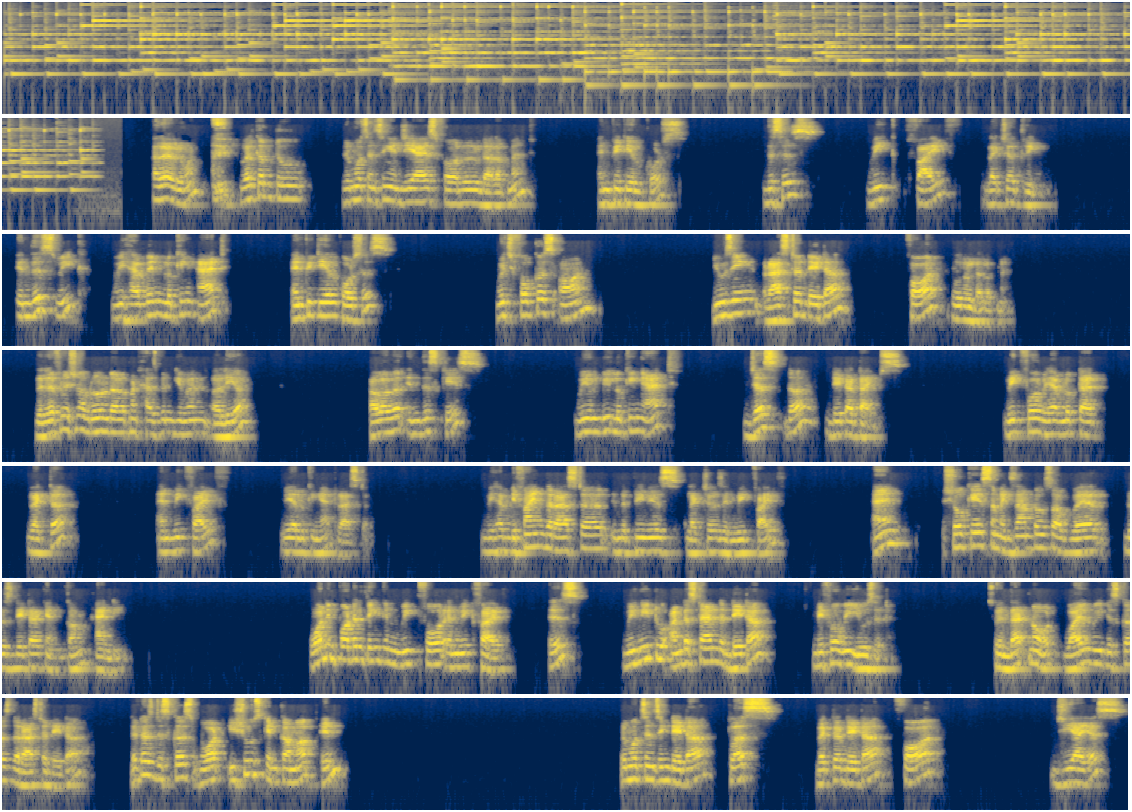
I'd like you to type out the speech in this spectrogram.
Hello everyone, welcome to Remote Sensing and GIS for Rural Development NPTEL course. This is week 5, lecture 3. In this week, we have been looking at NPTEL courses which focus on using raster data for rural development. The definition of rural development has been given earlier. However, in this case, we will be looking at just the data types. Week 4, we have looked at vector and week 5, we are looking at raster. We have defined the raster in the previous lectures in week 5 and showcase some examples of where this data can come handy. One important thing in week 4 and week 5 is we need to understand the data before we use it. So in that note, while we discuss the raster data, let us discuss what issues can come up in remote sensing data plus vector data for GIS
